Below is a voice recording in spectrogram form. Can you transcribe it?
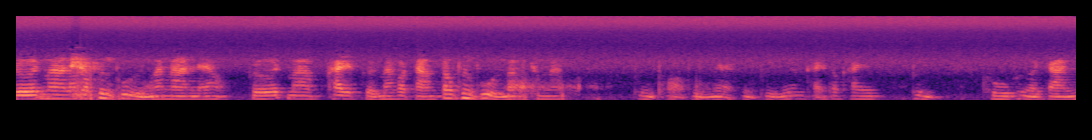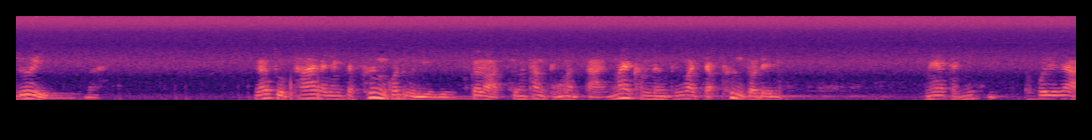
เกิดมาแล้วก็พึ่งผู้อื่นมานานแล้ว เกิดมาใครเกิดมาก็ตาม ต้องพึ่งผู้อื่นมาทั้งนั้นพึ่งพ่อพึ่งแม่พึ่งพี่เลี้ยงใครต่อใครพึ่งครูพึ่งอาจารย์เรื่อยมา แล้วสุดท้ายก็ยังจะพึ่งคนอื่นอยู่ตลอดจนกระทั่งถึงวันตาย ไม่คำนึงถึงว่าจะพึ่งตัวเอง แม้แต่นิดพระพุทธเจ้า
